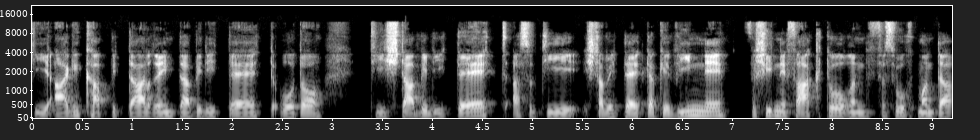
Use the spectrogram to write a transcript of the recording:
die Eigenkapitalrentabilität oder die Stabilität, also die Stabilität der Gewinne, verschiedene Faktoren versucht man da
